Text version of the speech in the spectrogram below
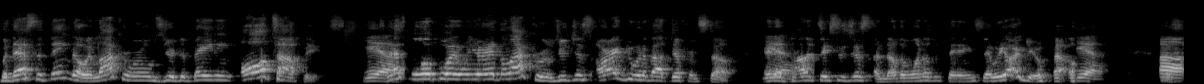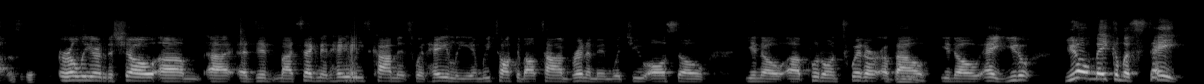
But that's the thing, though. In locker rooms, you're debating all topics. Yeah, that's the whole point when you're at the locker rooms. You're just arguing about different stuff. And yeah. then politics is just another one of the things that we argue about. Yeah. Uh, that's, that's earlier in the show, um, uh, I did my segment Hayley's comments with Hayley, and we talked about Thom Brennaman, which you also, you know, uh, put on Twitter about, mm. you know, hey, you don't you don't make a mistake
